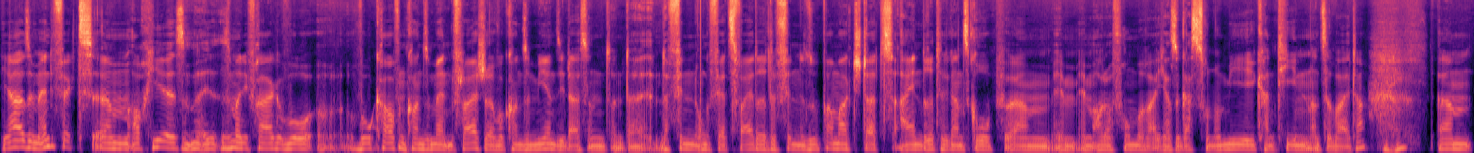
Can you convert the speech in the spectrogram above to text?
ja, also im Endeffekt ähm, auch hier ist, ist immer die Frage, wo, wo kaufen Konsumenten Fleisch oder wo konsumieren sie das? Und, und da, da finden ungefähr zwei Drittel finden im Supermarkt statt, ein Drittel ganz grob ähm, im, im Out-of-Home-Bereich, also Gastronomie, Kantinen und so weiter. Mhm. Ähm,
